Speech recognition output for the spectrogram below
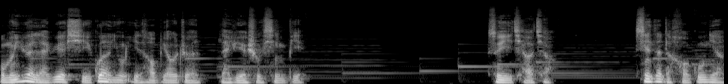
我们越来越习惯用一套标准来约束性别。所以瞧瞧，现在的好姑娘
